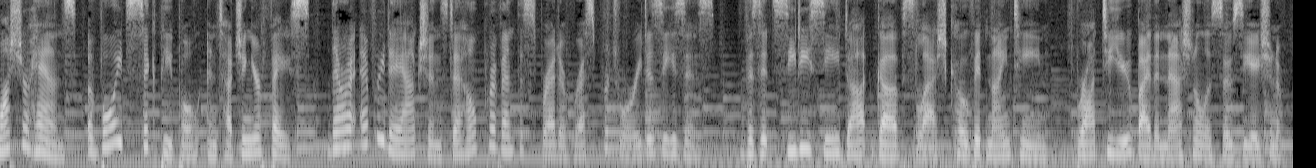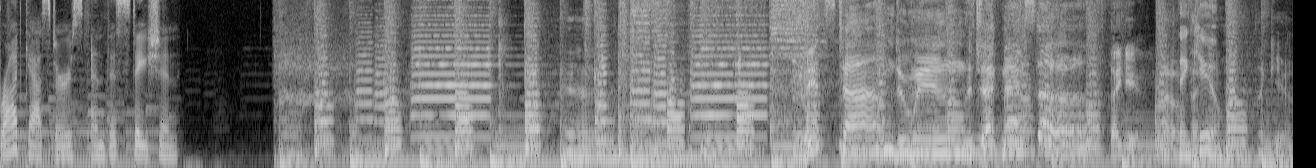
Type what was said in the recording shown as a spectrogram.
Wash your hands, avoid sick people, and touching your face. There are everyday actions to help prevent the spread of respiratory diseases. Visit cdc.gov slash COVID 19. Brought to you by the National Association of Broadcasters and this station. It's time to win the Jackman stuff. Thank you. No, Thank you. Thank you.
